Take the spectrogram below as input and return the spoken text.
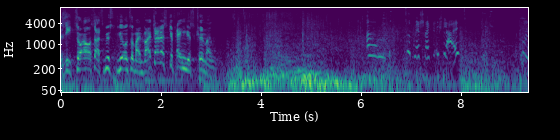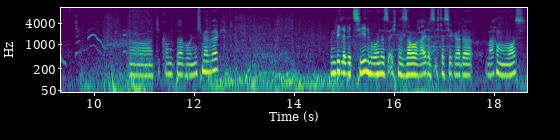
Sieht so aus, als müssten wir uns um ein weiteres Gefängnis kümmern. Ähm, tut mir schrecklich leid. Ganz genau. Oh, die kommt da wohl nicht mehr weg. Irgendwie Level 10 holen, das ist echt eine Sauerei, dass ich das hier gerade machen muss.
